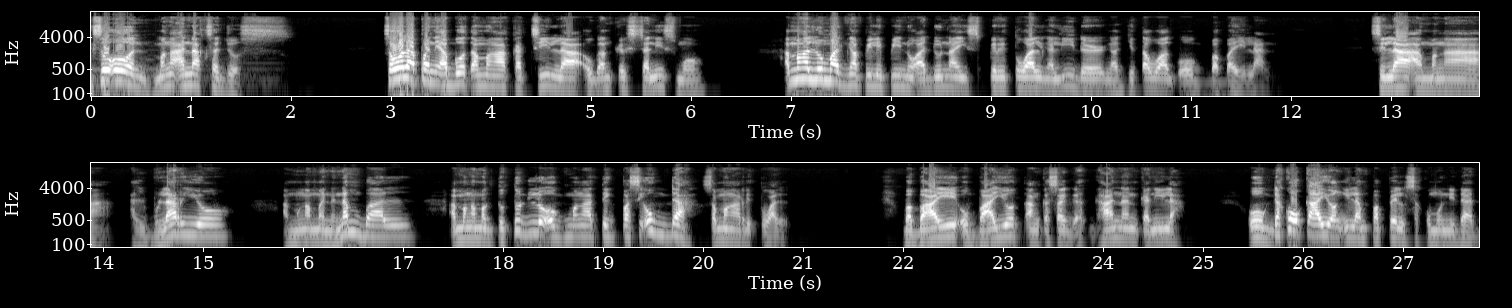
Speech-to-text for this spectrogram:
igsuon, mga anak sa Diyos. Sa wala pa niabot ang mga katsila o ang kristyanismo, ang mga lumad nga Pilipino adunay spiritual nga leader nga gitawag og babaylan. Sila ang mga albularyo, ang mga mananambal, ang mga magtutudlo og mga tigpasiugda sa mga ritual. Babayi o bayot ang kasaghanan kanila. O dako kayo ang ilang papel sa komunidad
